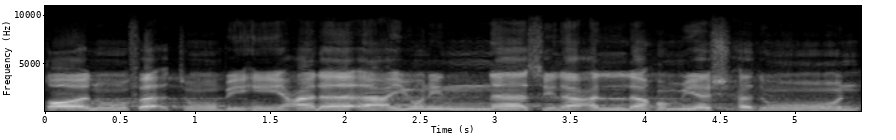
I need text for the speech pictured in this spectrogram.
قالوا فأتوا به على أعين الناس لعلهم يشهدون.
